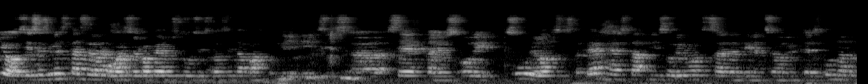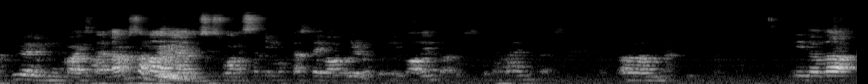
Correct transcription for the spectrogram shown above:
Joo, siis esimerkiksi tässä elokuvassa, joka perustuu siis tosi tapahtumiin, niin siis äh, se, että jos oli suuri lapsista perheestä, niin se oli Ruotsissa ajateltiin, että se on yhteiskunnan hyödyn mukaista. Ja tämä on samalla ajatus Suomessakin, mutta tästä ei vaan kirjoitettu niin paljon tai vähemmän. Um, niin tota,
